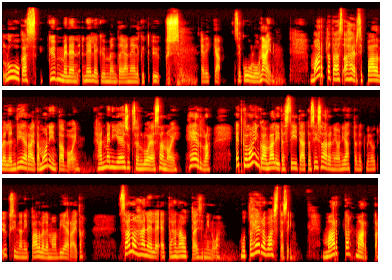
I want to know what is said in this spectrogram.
Luukas 10, 40 ja 41. Eli se kuuluu näin. Martta taas ahersi palvellen vieraita monin tavoin. Hän meni Jeesuksen luo ja sanoi, Herra, etkö lainkaan välitä siitä, että sisareni on jättänyt minut yksinäni palvelemaan vieraita? Sano hänelle, että hän auttaisi minua. Mutta Herra vastasi, Martta, Martta,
